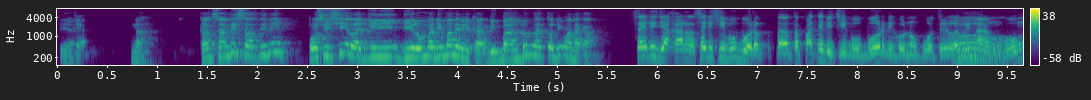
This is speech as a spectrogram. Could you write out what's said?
Yeah. Yeah. Nah, Kang Sandi saat ini posisi lagi di rumah di mana nih Kang? Di Bandung atau di mana Kang? Saya di Jakarta, saya di Cibubur, tepatnya di Cibubur di Gunung Putri lebih oh. nanggung.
